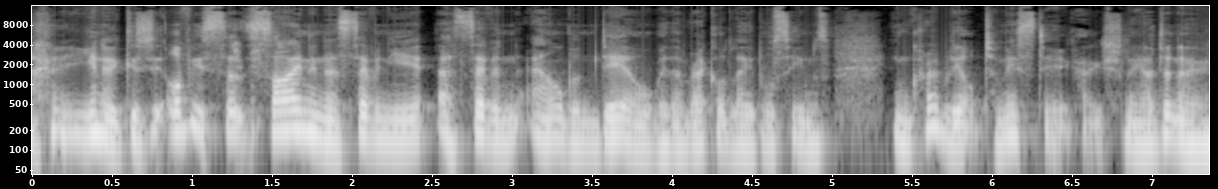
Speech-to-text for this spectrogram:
you know, because obviously signing a seven year, a seven album deal with a record label seems incredibly optimistic. Actually, I don't know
